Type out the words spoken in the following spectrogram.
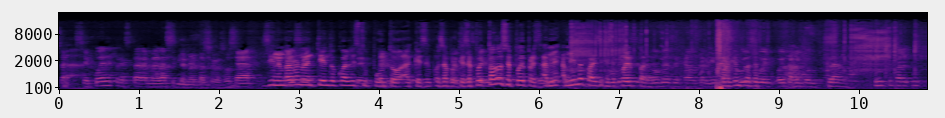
O sea, se puede prestar a malas interpretaciones. O sea, Sin embargo, ese, no entiendo cuál es tu punto. A que se, o sea, porque pues se puede, todo se puede prestar. A mí, a mí me parece que no se puede. Para, no me has dejado terminar. Por ejemplo, voy, voy para el ah, punto. Claro. Justo para el punto.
